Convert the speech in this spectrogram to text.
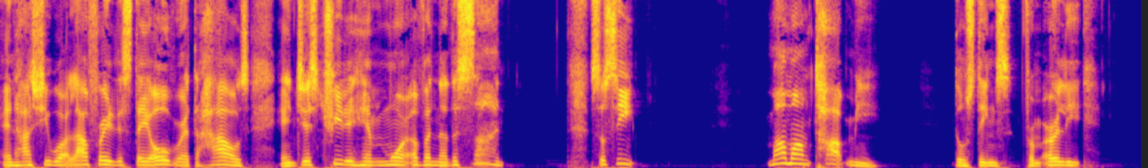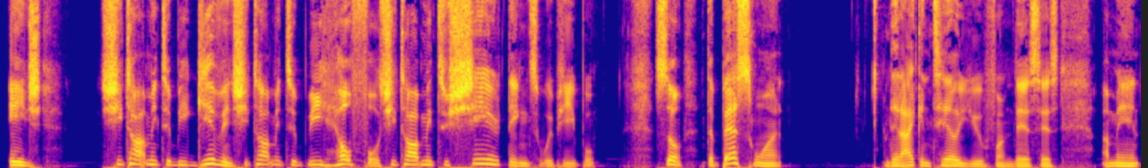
and how she would allow Freddie to stay over at the house and just treated him more of another son. So see, my mom taught me those things from early age she taught me to be giving. She taught me to be helpful. She taught me to share things with people. So the best one that I can tell you from this is, I mean,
